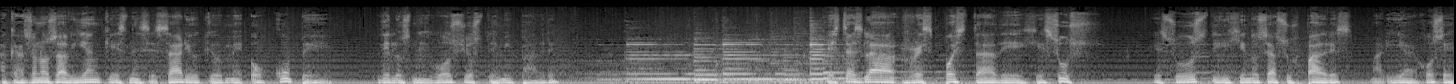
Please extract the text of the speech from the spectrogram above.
¿Acaso no sabían que es necesario que me ocupe de los negocios de mi Padre? Esta es la respuesta de Jesús. Jesús dirigiéndose a sus padres, María José,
